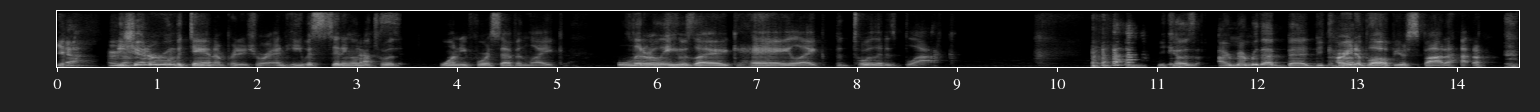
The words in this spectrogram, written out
Yeah. I He shared a room with Dan, I'm pretty sure, and he was sitting on Yes. the toilet 24 seven. Like literally, he was like, "Hey, like the toilet is black." Because I remember that bed Because Sorry to blow up your spot, Adam.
